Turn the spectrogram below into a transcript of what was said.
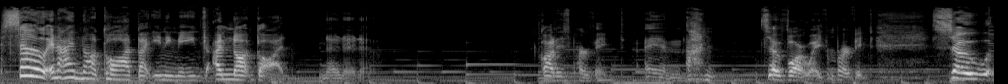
So, and I'm not God by any means. I'm not God. No, no, no. God is perfect and I'm so far away from perfect. So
